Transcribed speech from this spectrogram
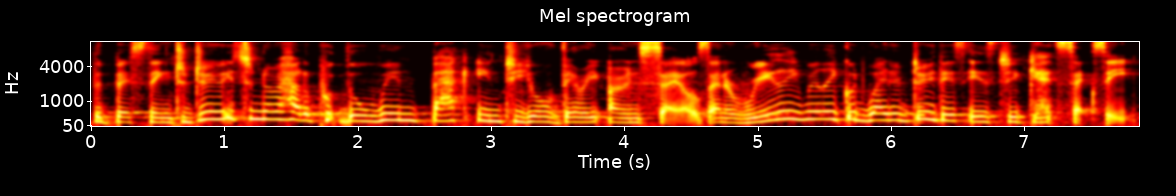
The best thing to do is to know how to put the wind back into your very own sails. And a really, really good way to do this is to get sexy.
